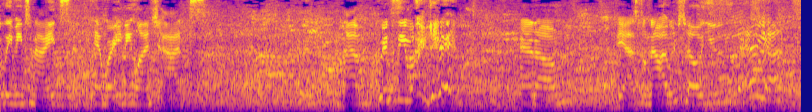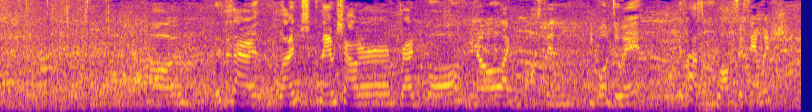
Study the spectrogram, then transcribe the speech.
we're leaving tonight and we're eating lunch at um, Quincy Market. and um, yeah, so now I will show you the area. Um, this is our lunch, clam chowder, bread bowl, you know, like the Boston people do it. We'll have some lobster sandwich.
